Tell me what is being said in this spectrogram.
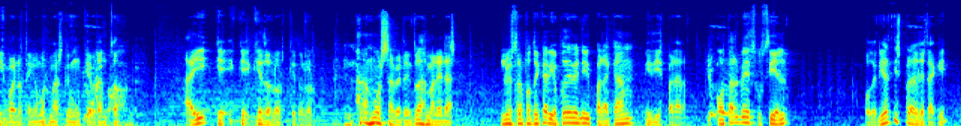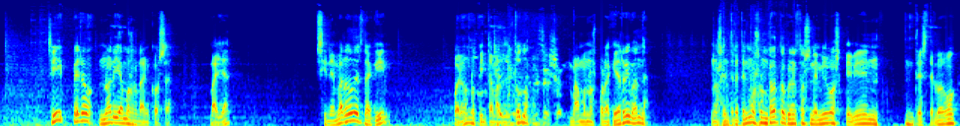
y bueno, tengamos más de un quebranto. Ahí, qué, qué, dolor, qué dolor. Vamos a ver, de todas maneras, nuestro apotecario puede venir para acá y disparar. O tal vez Uciel. ¿Podrías disparar desde aquí? Sí, pero no haríamos gran cosa. Vaya. Sin embargo, desde aquí... Bueno, no pinta mal del todo. Vámonos por aquí arriba, anda. Nos entretenemos un rato con estos enemigos que vienen, desde luego,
